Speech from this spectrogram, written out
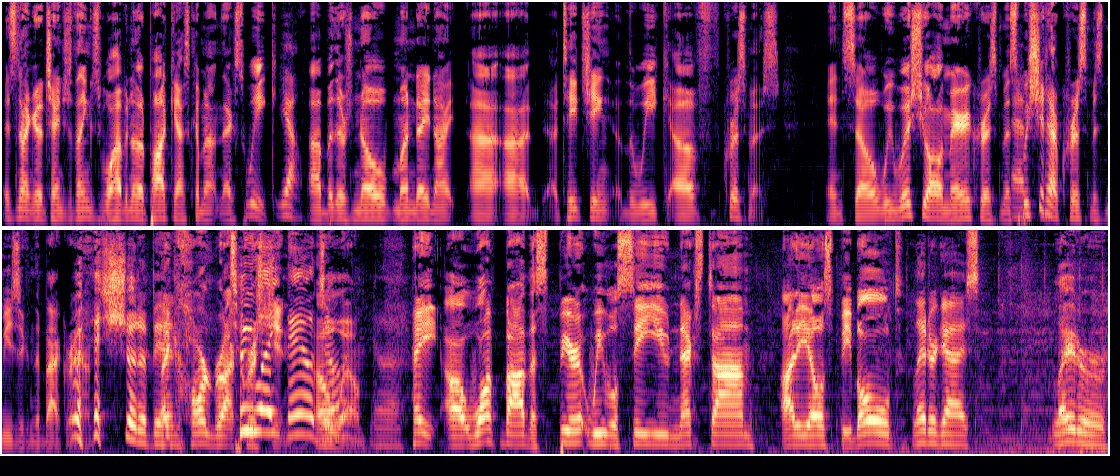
it's not going to change the things. We'll have another podcast coming out next week. Yeah. Uh, but there's no Monday night uh, uh, teaching the week of Christmas. And so we wish you all a Merry Christmas. We should have Christmas music in the background. It should have been like hard rock Too Christian. late now, Oh well. Yeah. Hey, uh, walk by the Spirit. We will see you next time. Adios. Be bold. Later, guys. Later.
